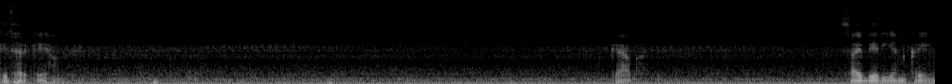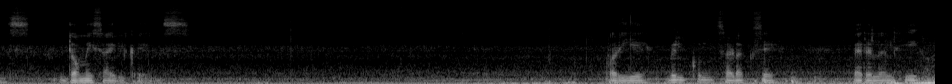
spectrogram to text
किधर के हम हैं। क्या बात साइबेरियन क्रेन्स, डोमिसाइल क्रेन्स। और ये बिल्कुल सड़क से पैरेलल ही हम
